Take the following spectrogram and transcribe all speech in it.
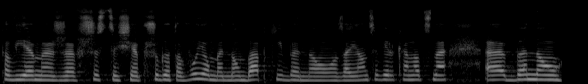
to wiemy, że wszyscy się przygotowują. Będą babki, będą zające wielkanocne, e, będą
